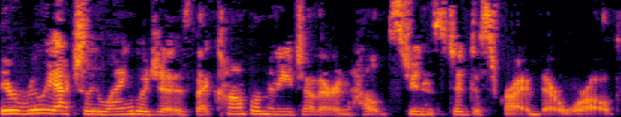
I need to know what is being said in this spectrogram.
They're really actually languages that complement each other and help students to describe their world.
